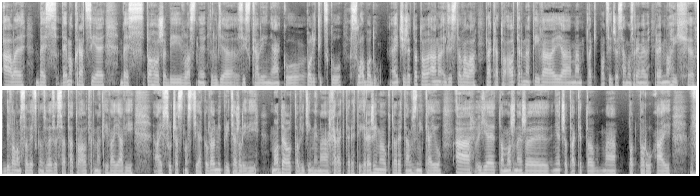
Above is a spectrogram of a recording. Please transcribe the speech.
ale bez demokracie, bez toho, že by vlastne ľudia získali nejakú politickú slobodu. Hej, čiže toto áno, existovala takáto alternatíva. Ja mám taký pocit, že samozrejme pre mnohých v bývalom Sovietskom zväze sa táto alternatíva javí aj v súčasnosti ako veľmi príťažlivý model. To vidíme na charaktere tých režimov, ktoré tam vznikajú. A je to možné, že niečo takéto má podporu aj v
